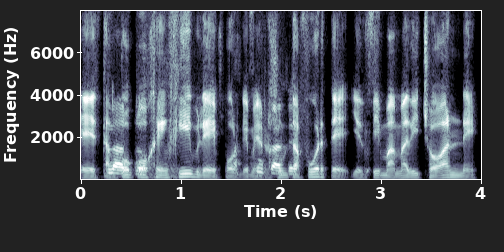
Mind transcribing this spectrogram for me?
Eh, tampoco Claro. jengibre, porque me resulta eh. fuerte y encima me ha dicho Anne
